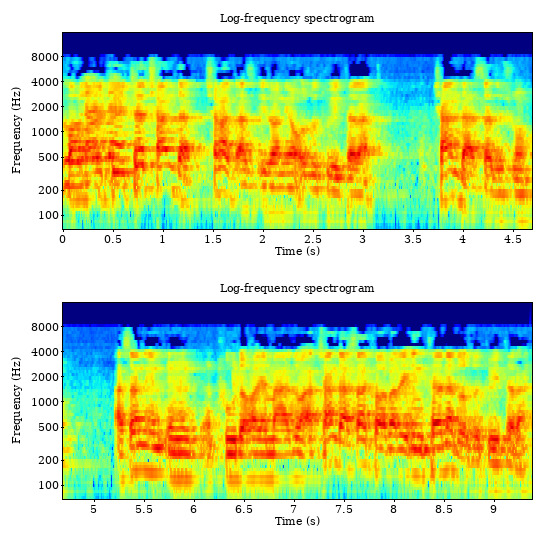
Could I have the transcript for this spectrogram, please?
دولت توییتر چند در... چقدر از ایرانی ها عضو توییترن؟ چند درصدشون؟ اصلا این توده های مردم چند درصد کاربر اینترنت عضو توییترن؟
